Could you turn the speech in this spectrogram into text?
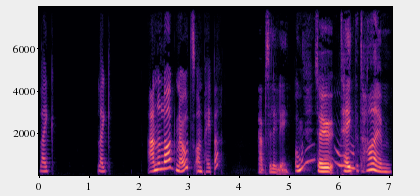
Like, like analog notes on paper. Absolutely. Ooh. So take the time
